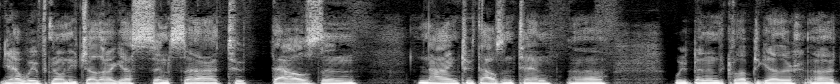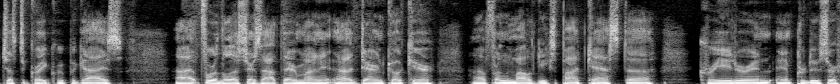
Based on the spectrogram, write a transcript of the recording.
yeah, we've known each other, I guess, since uh, 2009, 2010. Uh, we've been in the club together. Uh, just a great group of guys. Uh, for the listeners out there, my uh, Darren Cook here uh, from the Model Geeks podcast, creator and, and producer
